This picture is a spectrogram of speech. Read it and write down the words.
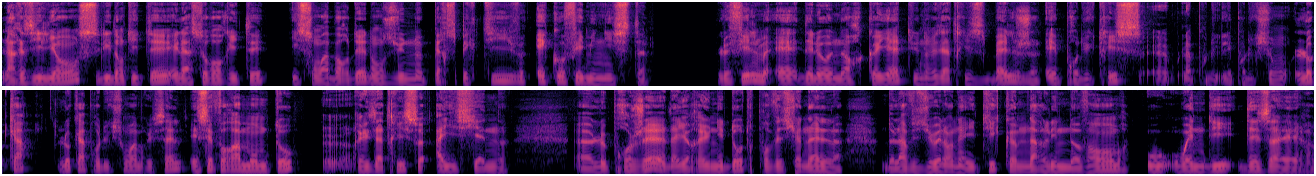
La résilience, l'identité et la sororité y sont abordées dans une perspective écoféministe. Le film est d'Éléonore Coyette, une réalisatrice belge et productrice, euh, les productions Loca, Loca Productions à Bruxelles, et Sephora Monto, euh, réalisatrice haïtienne. Euh, le projet a d'ailleurs réuni d'autres professionnels de l'art visuel en Haïti comme Narline Novembre ou Wendy Désert.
